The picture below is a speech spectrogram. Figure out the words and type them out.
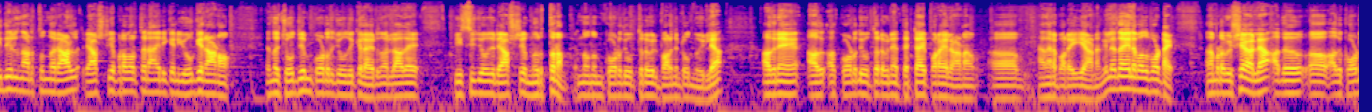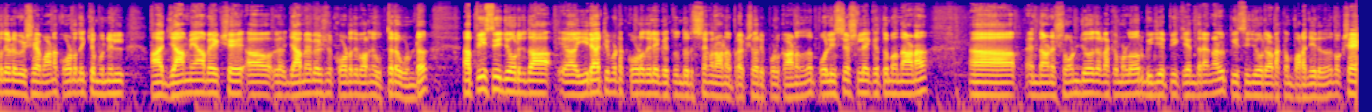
രീതിയിൽ നടത്തുന്ന ഒരാൾ രാഷ്ട്രീയ പ്രവർത്തനായിരിക്കാൻ യോഗ്യനാണോ എന്ന ചോദ്യം കോടതി ചോദിക്കലായിരുന്നു. അല്ലാതെ പി സി ജോർജ് രാഷ്ട്രീയം നിർത്തണം എന്നൊന്നും കോടതി ഉത്തരവിൽ പറഞ്ഞിട്ടൊന്നുമില്ല. അതിനെ കോടതി ഉത്തരവിനെ തെറ്റായി പറയലാണ് അങ്ങനെ പറയുകയാണെങ്കിൽ. എന്തായാലും അത് പോട്ടെ. നമ്മുടെ വിഷയമല്ല. അത് അത് കോടതിയുടെ വിഷയമാണ്. കോടതിക്ക് മുന്നിൽ ആ ജാമ്യാപേക്ഷ ജാമ്യാപേക്ഷ കോടതി പറഞ്ഞ ഉത്തരവുണ്ട്. പി സി ജോർജ് ദാ ഈരാറ്റുപേട്ട കോടതിയിലേക്ക് എത്തുന്ന ദൃശ്യങ്ങളാണ് പ്രേക്ഷകർ ഇപ്പോൾ കാണുന്നത്. പോലീസ് സ്റ്റേഷനിലേക്ക് എത്തുമെന്നാണ് എന്താണ് ഷോൺ ജോർജ് അടക്കമുള്ളവർ ബി ജെ പി കേന്ദ്രങ്ങൾ പി സി ജോർജ് അടക്കം പറഞ്ഞിരുന്നത്. പക്ഷേ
